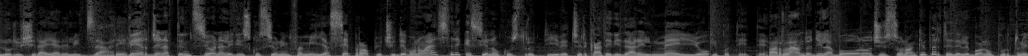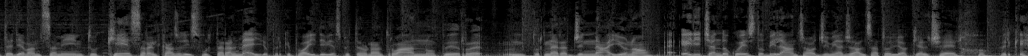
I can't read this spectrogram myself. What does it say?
lo riuscirai a realizzare. Vergine, attenzione alle discussioni in famiglia, se proprio ci devono essere, che siano costruttive. Cercate di dare il meglio che potete. Parlando di lavoro, ci sono anche per te delle buone opportunità di avanzamento, che sarà il caso di sfruttare al meglio, perché poi devi aspettare un altro anno per mm, tornare a gennaio febbraio, no? Eh. E dicendo questo, Bilancia oggi mi ha già alzato gli occhi al cielo, perché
